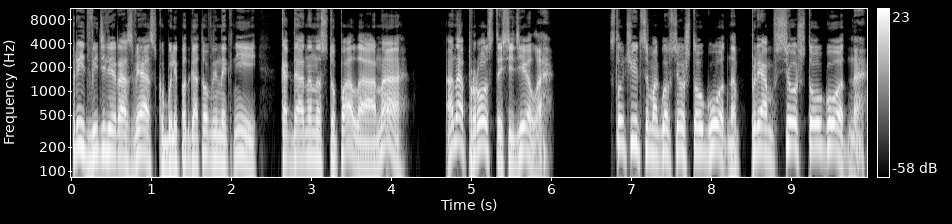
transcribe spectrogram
предвидели развязку, были подготовлены к ней, когда она наступала, а она... Она просто сидела. Случиться могло все, что угодно, прям все, что угодно.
